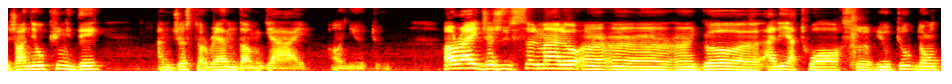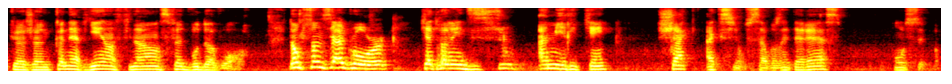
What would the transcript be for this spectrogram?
J'en ai aucune idée. I'm just a random guy YouTube. Alright, je suis seulement là un, gars euh, aléatoire sur YouTube, donc euh, je ne connais rien en finance, faites vos devoirs. Donc Sundia Grower, 90 sous américains, chaque action. Si ça vous intéresse, on ne sait pas.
